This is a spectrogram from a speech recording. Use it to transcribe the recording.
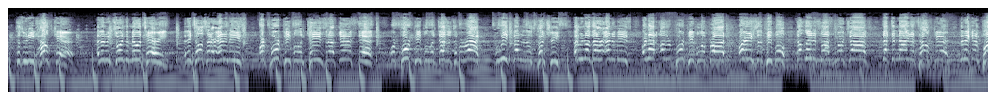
because we need health care. And then we joined the military, and they tell us that our enemies are poor people in caves in Afghanistan, or poor people in the deserts of Iraq. But we've been to those countries, and we know that our enemies are not other poor people abroad. Our enemies are the people that laid us off from our jobs, that denied us health care, that make it impossible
